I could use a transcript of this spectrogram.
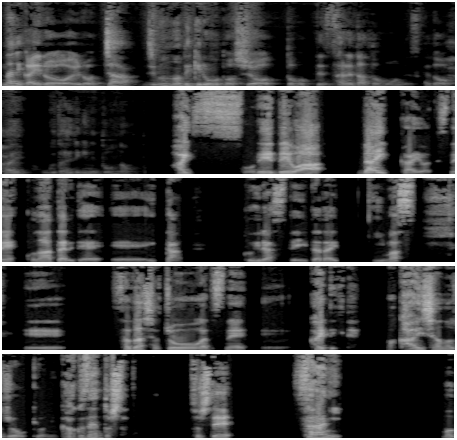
何かいろいろ、じゃあ自分のできることをしようと思ってされたと思うんですけど、はい。具体的にどんなこと？はい。それでは、第1回はですね、このあたりで、えー一旦区切らせていただきます。えー、佐田社長がですね、えー帰ってきて、まあ会社の状況に愕然としたと。そして、さらに、まあ、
